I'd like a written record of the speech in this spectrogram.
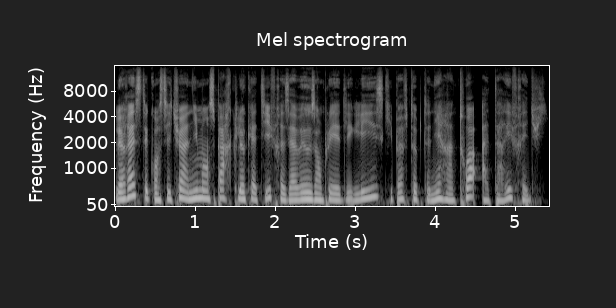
Le reste constitue un immense parc locatif réservé aux employés de l'Église qui peuvent obtenir un toit à tarif réduit.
